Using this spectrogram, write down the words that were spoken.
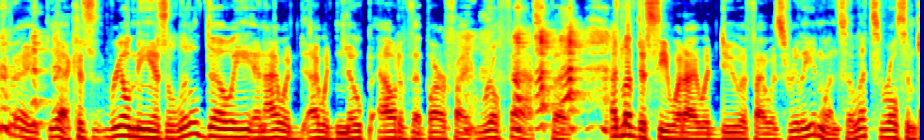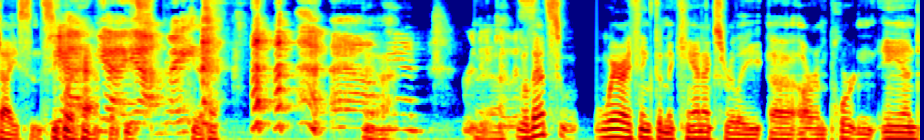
right. Yeah, because real me is a little doughy, and I would I would nope out of the bar fight real fast. But I'd love to see what I would do if I was really in one. So let's roll some dice and see yeah, what happens. Yeah, yeah, right. Yeah. oh yeah. man, ridiculous. well, that's where I think the mechanics really uh, are important. And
